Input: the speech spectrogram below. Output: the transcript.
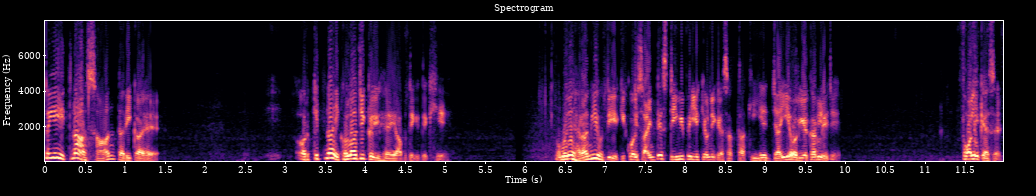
तो ये इतना आसान तरीका है। और कितना इकोलॉजिकल है, आप देख, देखिए। और मुझे हैरानी होती है कि कोई साइंटिस्ट टीवी पे ये क्यों नहीं कह सकता कि ये जाइए और ये कर लीजिए। फॉलिक एसिड।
